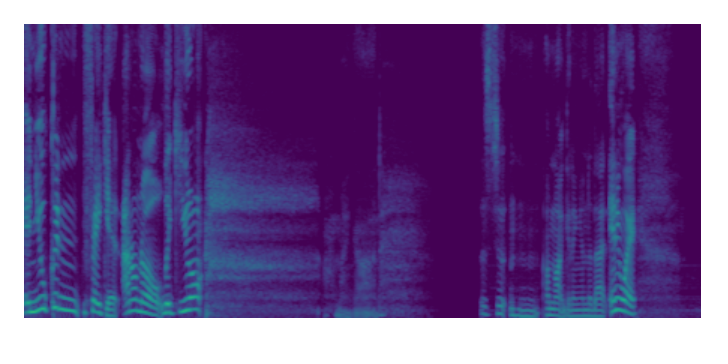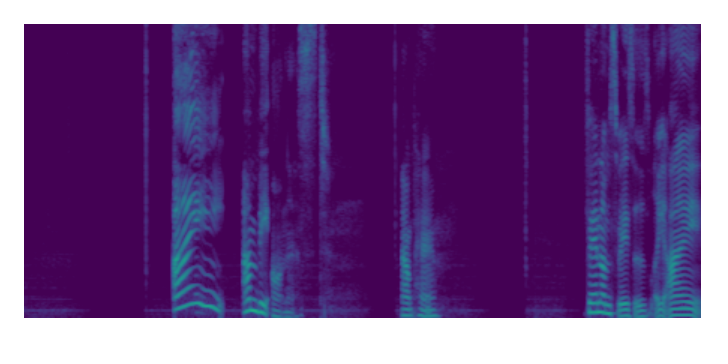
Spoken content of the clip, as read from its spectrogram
And you can fake it. I don't know. Like you don't. Oh my god. It's just. mm, I'm not getting into that. Anyway, I. I'm be honest. Okay. Fandom spaces. Like I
